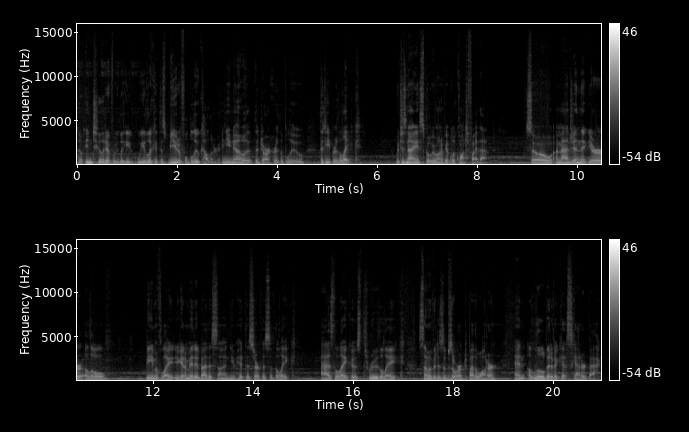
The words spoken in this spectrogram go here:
So intuitively, we look at this beautiful blue color, and you know that the darker the blue, the deeper the lake, which is nice, but we want to be able to quantify that. So imagine that you're a little beam of light, you get emitted by the sun, you hit the surface of the lake. As the light goes through the lake, some of it is absorbed by the water, and a little bit of it gets scattered back.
